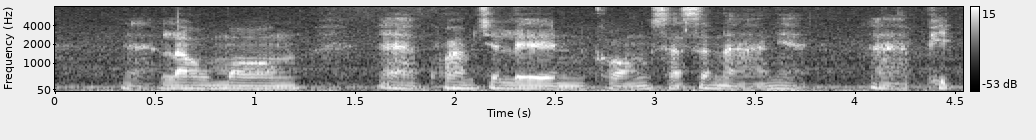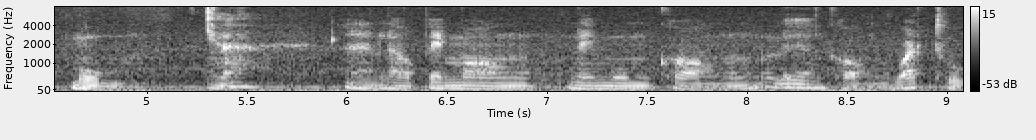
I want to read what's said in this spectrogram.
ๆนะเรามองอาความเจริญของศาสนาเนี่ยอ่าผิดมุมค่ะนะอ่าเราไปมองในมุมของเรื่องของวัตถุ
